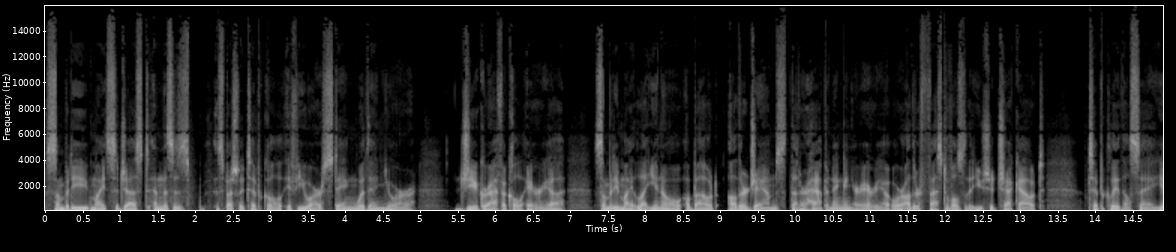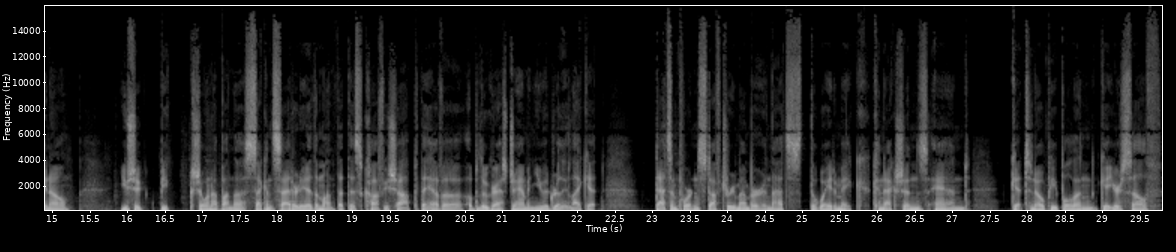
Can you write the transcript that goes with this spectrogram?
somebody might suggest, and this is especially typical if you are staying within your geographical area, somebody might let you know about other jams that are happening in your area or other festivals that you should check out. Typically, they'll say, you know, you should be showing up on the second Saturday of the month at this coffee shop. They have a, a bluegrass jam and you would really like it. That's important stuff to remember, and that's the way to make connections and get to know people and get yourself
